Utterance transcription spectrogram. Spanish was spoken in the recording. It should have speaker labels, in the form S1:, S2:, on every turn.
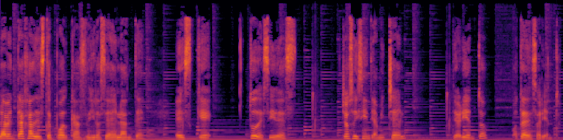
S1: La ventaja de este podcast de ir hacia adelante es que tú decides. Yo soy Cintia Michelle, te oriento o te desoriento.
